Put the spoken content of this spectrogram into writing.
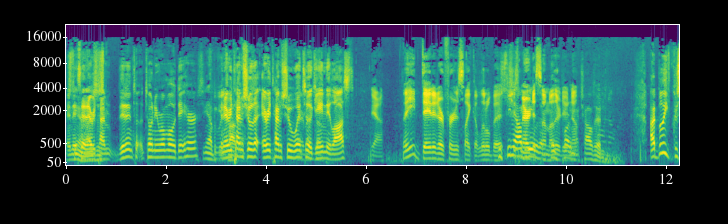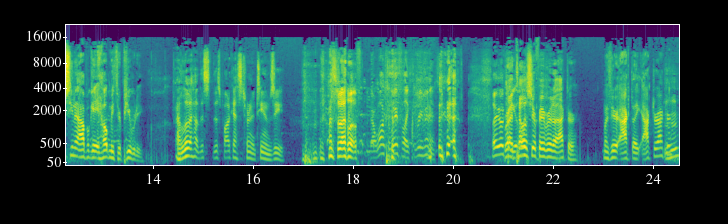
And they said every was just- time didn't T- Tony Romo date her? Christina Applegate. And every time she was every time she went to a game, they lost. Yeah. He dated her for just like a little bit. Christina She's Applegate married to some other dude of now. My childhood. I believe Christina Applegate helped me through puberty. I love how this this podcast turned into TMZ. That's what I love. I walked away for like three minutes. Like, okay, Brad, tell let's- us your favorite uh, actor. my favorite act, like actor, actor. Mhm.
